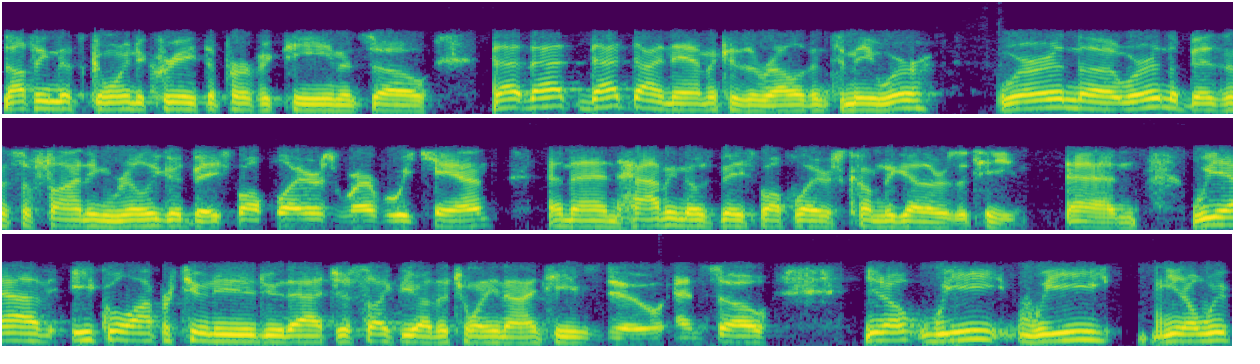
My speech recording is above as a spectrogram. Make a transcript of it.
nothing that's going to create the perfect team, and so that that that dynamic is irrelevant to me. We're we're in the we're in the business of finding really good baseball players wherever we can, and then having those baseball players come together as a team. And we have equal opportunity to do that, just like the other 29 teams do. And so, you know, we we you know we've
